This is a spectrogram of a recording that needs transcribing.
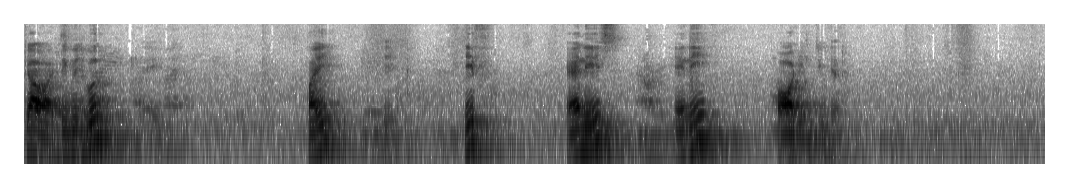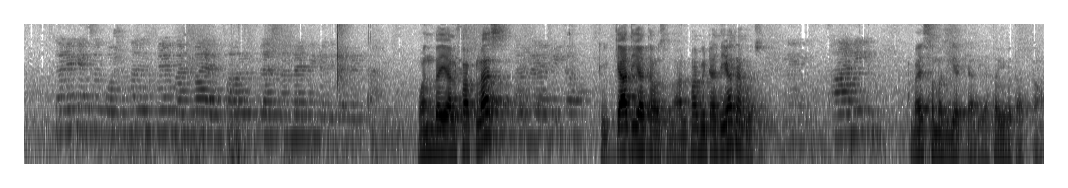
क्या होगा? Divisible by eight if n is any odd integer one by alpha plus ठीक क्या दिया था उसमें? अल्फ़ा बीटा दिया था कुछ? मैं समझ गया क्या दिया तभी बताता हूँ।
